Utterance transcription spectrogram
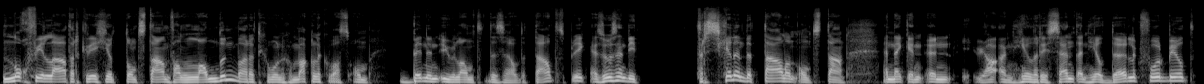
Nog veel later kreeg je het ontstaan van landen, waar het gewoon gemakkelijk was om binnen uw land dezelfde taal te spreken. En zo zijn die verschillende talen ontstaan. En denk een, een, ja, een heel recent en heel duidelijk voorbeeld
